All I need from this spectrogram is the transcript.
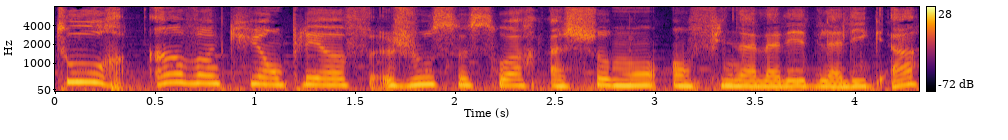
Tours, invaincu en play-off, joue ce soir à Chaumont en finale allée de la Ligue A.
